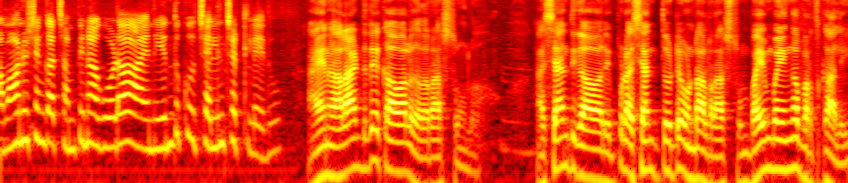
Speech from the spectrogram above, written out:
అమానుషంగా చంపినా కూడా ఆయన ఎందుకు చలించట్లేదు ఆయన అలాంటిదే కావాలి కదా రాష్ట్రంలో. అశాంతి కావాలి. ఇప్పుడు అశాంతితోటే ఉండాలి రాష్ట్రం. భయం భయంగా బ్రతకాలి.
